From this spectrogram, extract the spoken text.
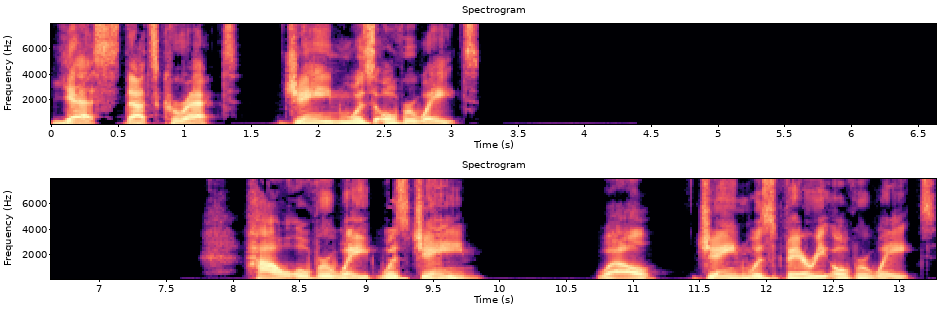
Yes, that's correct. Jane was overweight. How overweight was Jane? Well, Jane was very overweight.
